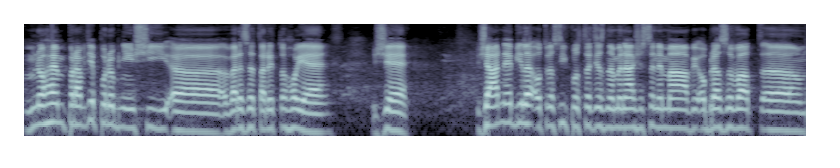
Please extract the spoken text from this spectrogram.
mnohem pravděpodobnější uh, verze tady toho je, že žádné bílé otroctví v podstatě znamená, že se nemá vyobrazovat uh,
